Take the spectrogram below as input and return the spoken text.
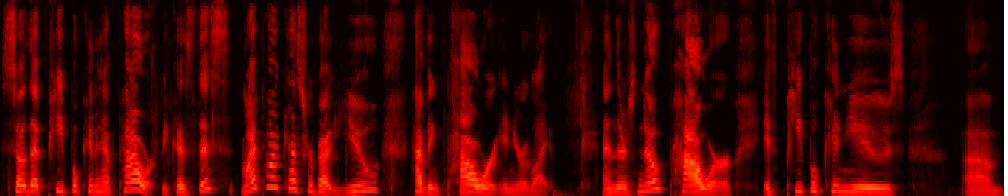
so that people can have power because this my podcasts are about you having power in your life and there's no power if people can use um,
